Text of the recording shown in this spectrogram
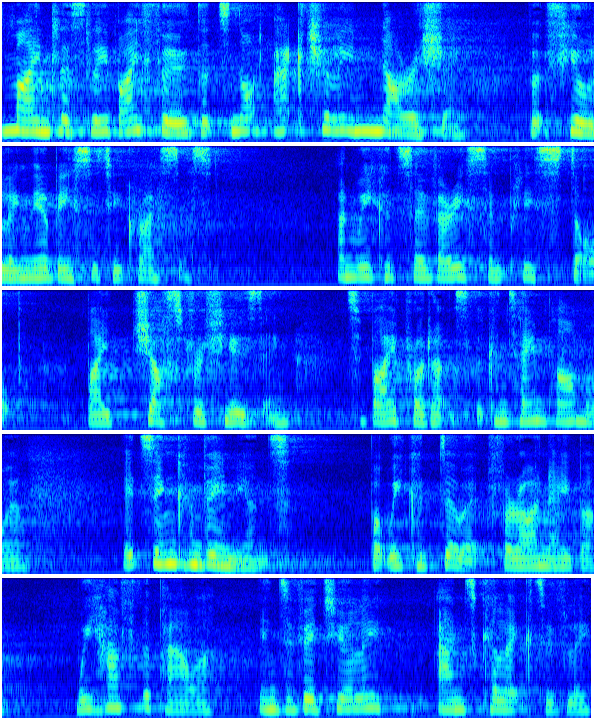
mindlessly buy food that's not actually nourishing but fueling the obesity crisis. And we could so very simply stop by just refusing to buy products that contain palm oil. It's inconvenient, but we could do it for our neighbour. We have the power, individually and collectively.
